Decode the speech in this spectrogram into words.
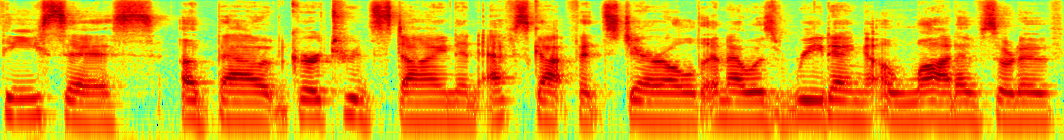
thesis about Gertrude Stein and F. Scott Fitzgerald, and I was reading a lot of sort of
